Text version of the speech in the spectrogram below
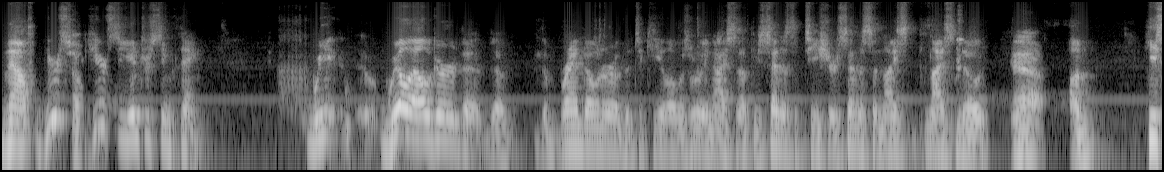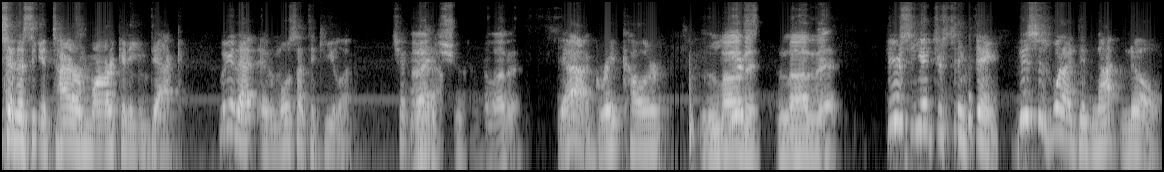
Now here's So- here's the interesting thing. We Will Elger, the the the brand owner of the tequila, was really nice enough. He sent us a T-shirt, sent us a nice nice note. Yeah. Um, he sent us the entire marketing deck. Look at that Hermosa tequila. Check that out. Nice. I love it. Yeah, great color. Love Here's- it. Love it. Here's the interesting thing. This is what I did not know.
